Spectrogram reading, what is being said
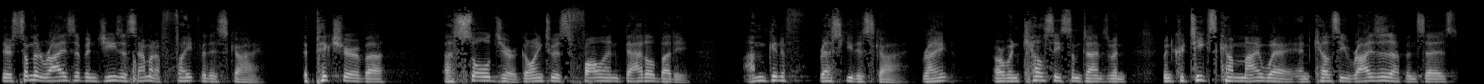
there's something rise up in Jesus. I'm going to fight for this guy. The picture of a, a soldier going to his fallen battle buddy. I'm going to f- rescue this guy, right? Or when Kelsey sometimes, when, when critiques come my way and Kelsey rises up and says,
